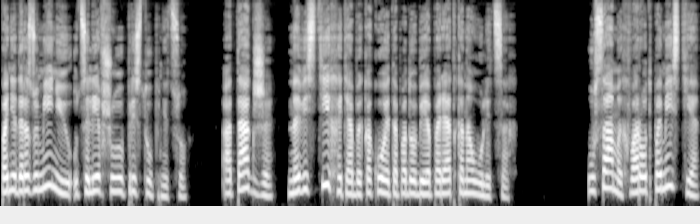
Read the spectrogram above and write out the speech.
по недоразумению уцелевшую преступницу, а также навести хотя бы какое-то подобие порядка на улицах. У самых ворот поместья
